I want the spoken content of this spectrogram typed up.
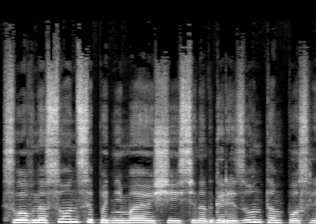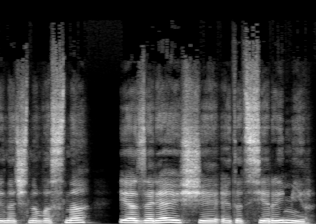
Словно солнце, поднимающееся над горизонтом после ночного сна и озаряющее этот серый мир.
